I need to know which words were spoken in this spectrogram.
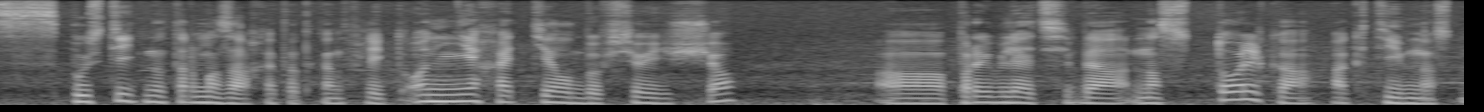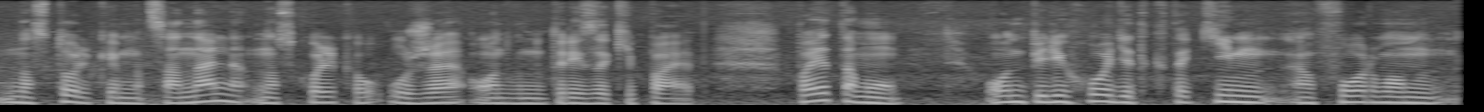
спустить на тормозах этот конфликт. Он не хотел бы все еще проявлять себя настолько активно, настолько эмоционально, насколько уже он внутри закипает. Поэтому он переходит к таким формам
